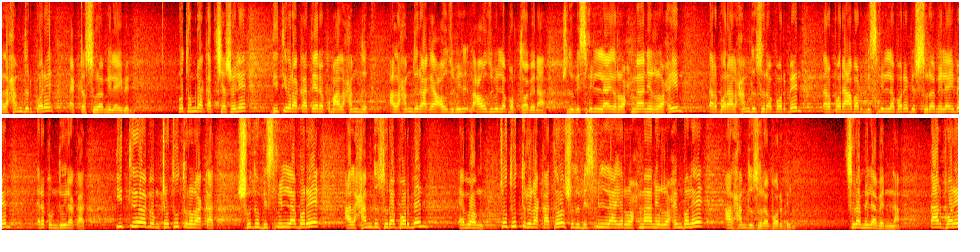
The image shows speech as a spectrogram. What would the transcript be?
আলহামদুর পরে একটা সুরা মিলাইবেন। প্রথম রাকাত শেষ হইলে দ্বিতীয় রাকাতে এরকম আলহামদু, আলহামদুর আগে আউজবিল আউজবিল্লা পড়তে হবে না। শুধু বিসমিল্লাহ রহমানির রহিম, তারপরে আলহামদু সুরা পড়বেন, তারপরে আবার বিসমিল্লা পরে সুরা মিলাইবেন, এরকম দুই রাকাত। তৃতীয় এবং চতুর্থ রাকাত শুধু বিসমিল্লা পরে আলহামদু সুরা পড়বেন এবং চতুর্থ রাকাতেও শুধু বিসমিল্লাহ রহমানির রহিম বলে আলহামদু সুরা পড়বেন। সুরা মিলাবেন না। তারপরে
